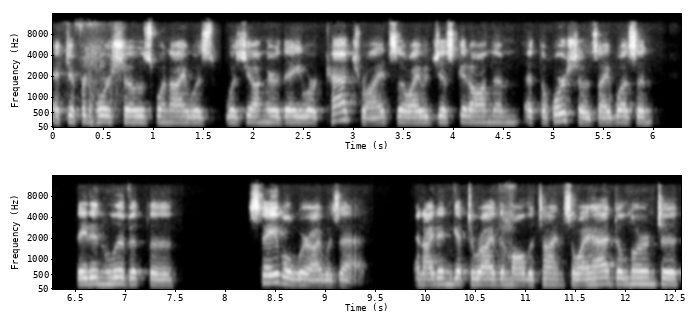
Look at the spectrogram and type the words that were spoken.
at different horse shows when I was was younger, they were catch rides, so I would just get on them at the horse shows. I wasn't they didn't live at the stable where I was at, and I didn't get to ride them all the time. So I had to learn to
